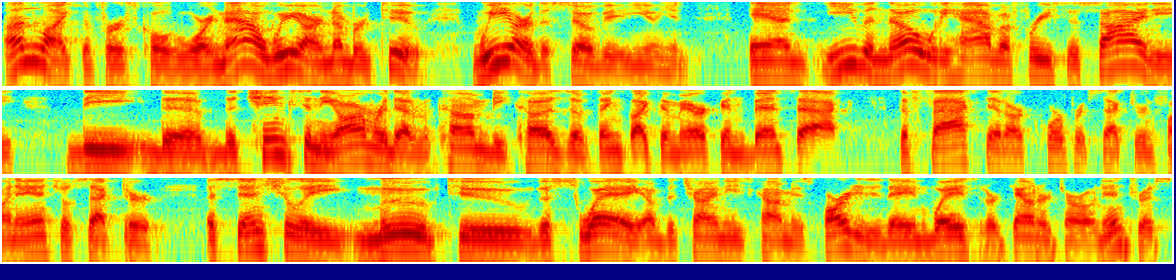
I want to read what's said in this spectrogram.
unlike the first Cold War, now we are number two. We are the Soviet Union. And even though we have a free society, the the the chinks in the armor that have come because of things like the American Invents Act, the fact that our corporate sector and financial sector essentially moved to the sway of the Chinese Communist Party today in ways that are counter to our own interests,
